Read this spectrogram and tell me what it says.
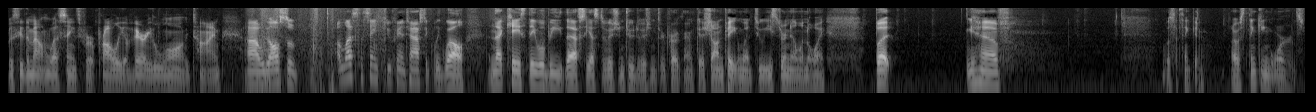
We'll see the Mountain West Saints for probably a very long time. Uh, we also, unless the Saints do fantastically well, in that case they will be the FCS Division Two, Division Three program because Sean Payton went to Eastern Illinois. But you have, what was I thinking? I was thinking words.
